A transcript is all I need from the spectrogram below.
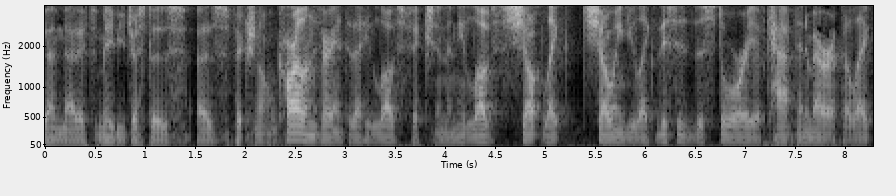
then that it's maybe just as as fictional. Carlin's very into that. He loves fiction and he loves show like showing you like this is the story of Captain America. Like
